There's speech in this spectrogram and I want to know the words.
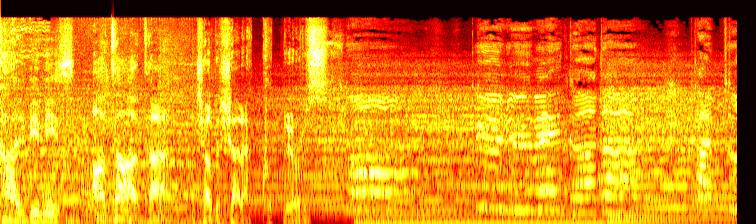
kalbimiz ata ata çalışarak kutluyoruz. Son günüme kadar kalp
